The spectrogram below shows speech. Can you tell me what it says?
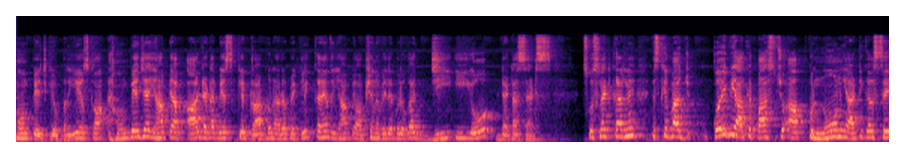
होम पेज के ऊपर। ये उसका होम पेज है। यहाँ पे आप आल डाटाबेस के ड्रॉप डाउन एरो पे क्लिक करें तो यहाँ पे ऑप्शन अवेलेबल होगा G E O data sets इसको सिलेक्ट कर लें। इसके बाद कोई भी आपके पास जो आपको नॉन या आर्टिकल से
